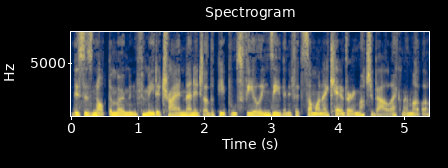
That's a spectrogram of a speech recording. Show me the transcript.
this is not the moment for me to try and manage other people's feelings, even if it's someone I care very much about, like my mother.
